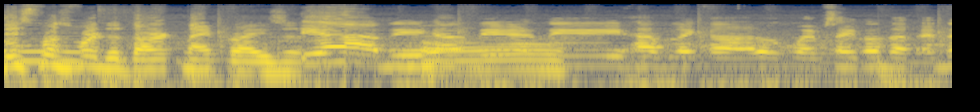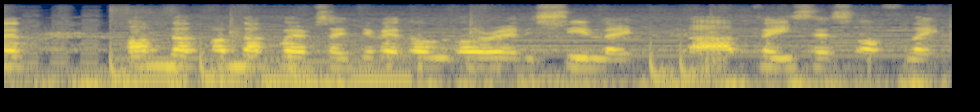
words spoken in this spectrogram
this was for the Dark Knight Rises. Yeah, they have they, Oh. they have like a website on that, and then on that on that website you can already see like uh, traces of like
